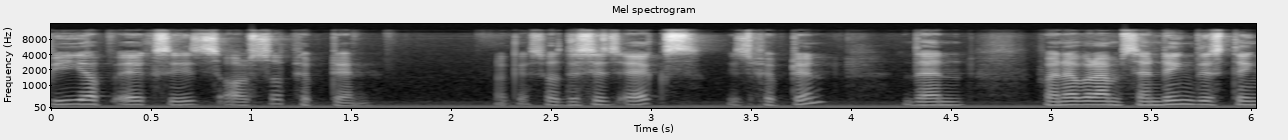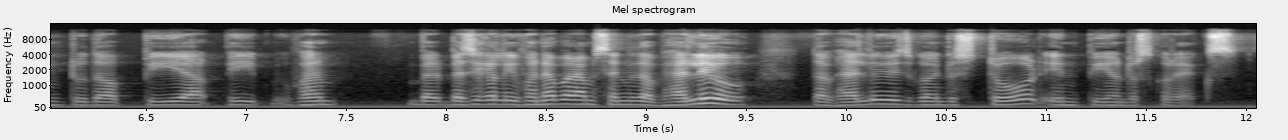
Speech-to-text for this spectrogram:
p of x is also 15 okay so this is x is 15 then whenever I'm sending this thing to the p, uh, p when basically whenever I'm sending the value the value is going to store in p underscore x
